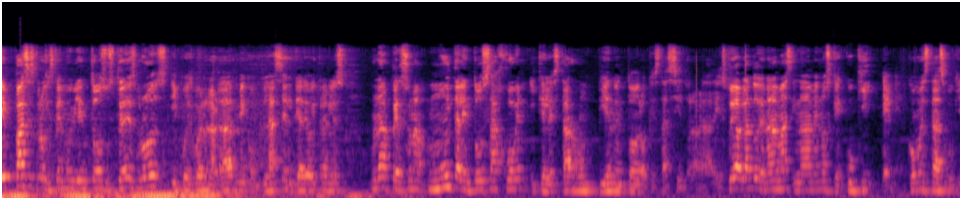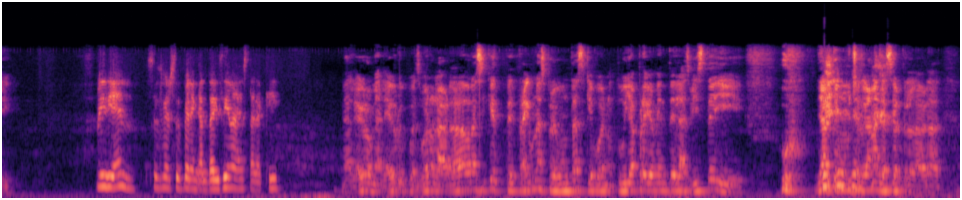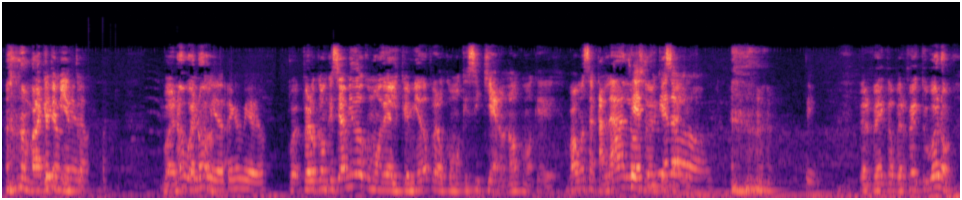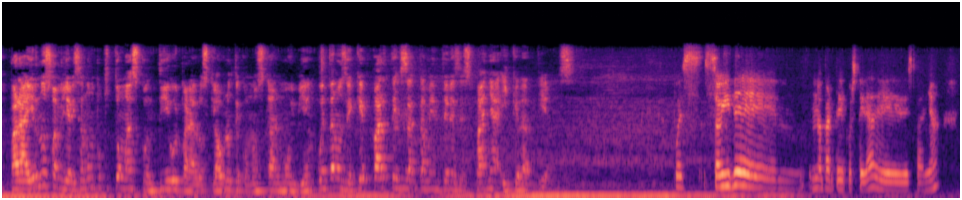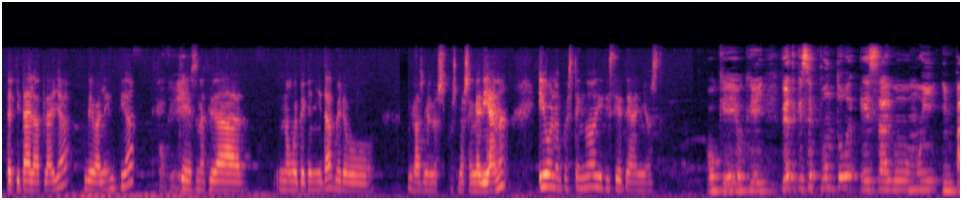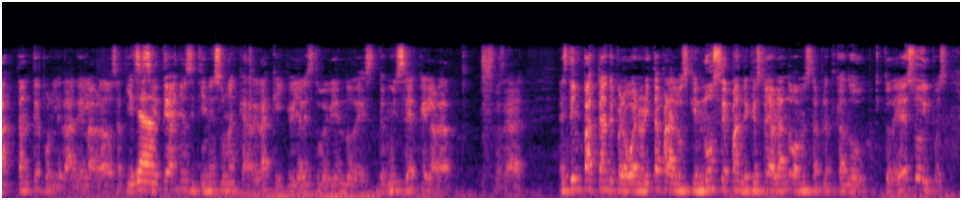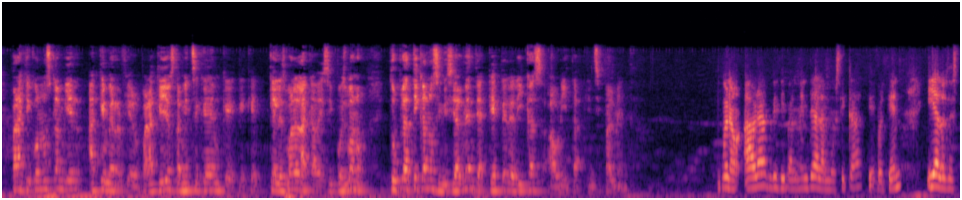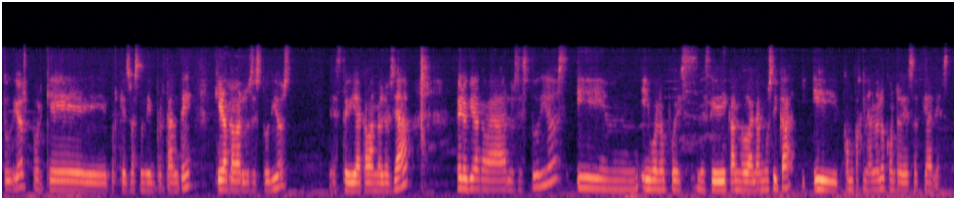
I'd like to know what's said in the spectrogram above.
¿Qué pasa? Espero que estén muy bien todos ustedes, bros. Y pues bueno, la verdad me complace el día de hoy traerles una persona muy talentosa, joven y que le está rompiendo en todo lo que está haciendo, la verdad. Y estoy hablando de nada más y nada menos que Cookie M. ¿Cómo estás, Cookie? Muy bien, súper, súper encantadísima de estar aquí. Me alegro, me alegro. Y pues bueno, la verdad ahora sí que te traigo unas preguntas que bueno, tú ya previamente las viste y ya tengo muchas ganas de hacértelas, la verdad. ¿Para qué te miento? Bueno, bueno. Tengo miedo, tengo miedo. Pero con que sea miedo como del que miedo, pero como que sí quiero, ¿no? Como que vamos a calarlo, a ver qué sale. sí. Perfecto, perfecto. Y bueno, para irnos familiarizando un poquito más contigo y para los que aún no te conozcan muy bien, cuéntanos de qué parte exactamente eres de España y qué edad tienes. Pues soy de una parte costera de, España, cerquita de la playa, de Valencia, que es una ciudad no muy pequeñita, pero más o menos, pues no sé, mediana. Y bueno, pues tengo 17 años. Ok, ok. Fíjate que ese punto es algo muy impactante por la edad, ¿eh? la verdad. O sea, 17 años y tienes una carrera que yo ya la estuve viendo de, muy cerca y la verdad, o sea, está impactante. Pero bueno, ahorita para los que no sepan de qué estoy hablando, vamos a estar platicando un poquito de eso y pues para que conozcan bien a qué me refiero, para que ellos también se queden que, que, que, les vuela la cabeza. Y pues bueno, tú platícanos inicialmente a qué te dedicas ahorita principalmente. Bueno, ahora principalmente a la música, 100%, y a los estudios, porque, porque es bastante importante. Quiero acabar los estudios, estoy acabándolos ya, pero quiero acabar los estudios y, bueno, pues me estoy dedicando a la música y compaginándolo con redes sociales.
